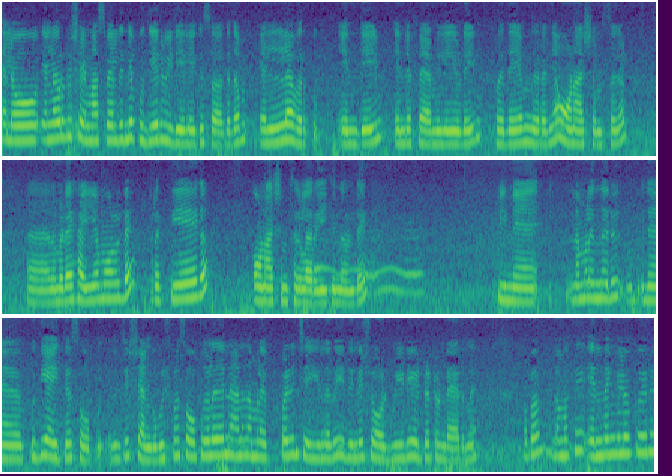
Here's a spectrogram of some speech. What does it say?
ഹലോ എല്ലാവർക്കും ഷെയ്മാസ് വേൾഡിന്റെ പുതിയൊരു വീഡിയോയിലേക്ക് സ്വാഗതം. എല്ലാവർക്കും എന്റെയും എന്റെ ഫാമിലിയുടെയും ഹൃദയം നിറഞ്ഞ ഓണാശംസകൾ. നമ്മുടെ ഹയ്യമോളുടെ പ്രത്യേകം ഓണാശംസകൾ അറിയിക്കുന്നുണ്ട്. പിന്നെ നമ്മൾ ഇന്നൊരു പുതിയ ഐറ്റം സോപ്പ്. എന്ന് വെച്ചാൽ ശംഖുപുഷ്പ സോപ്പുകൾ തന്നെയാണ് നമ്മൾ എപ്പോഴും ചെയ്യുന്നത്. ഇതിന്റെ ഷോർട്ട് വീഡിയോ ഇട്ടിട്ടുണ്ടായിരുന്നു. അപ്പം നമുക്ക് എന്തെങ്കിലുമൊക്കെ ഒരു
